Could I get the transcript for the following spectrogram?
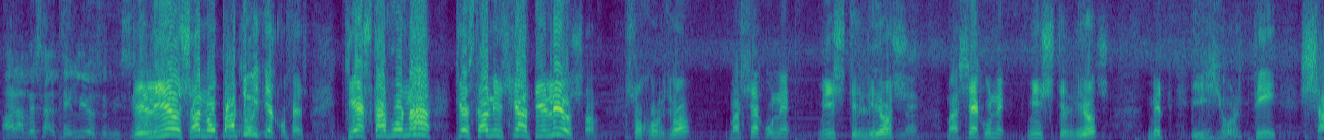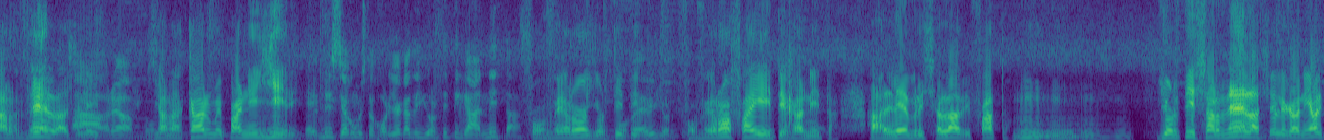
Άρα δεν σα... τελείωσε νησί. Τελείωσαν ο παντού οι διακοπές. Και στα βουνά και στα νησιά τελείωσαν. Στο χωριό μας έχουν μίσει τελείως. Ναι. Μας έχουν μίσει τελείως με η γιορτή Σαρδέλας λέει. Για να κάνουμε πανηγύρι. Εμείς έχουμε στο χωριό κάτι γιορτή τη Γανίτα. Φοβερό γιορτή. γιορτή. Φοβερό φαΐ τη Γανίτα. Αλεύρι σε λάδι, φάτο. Γιορτή Σαρδέλα έλεγαν οι άλλοι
